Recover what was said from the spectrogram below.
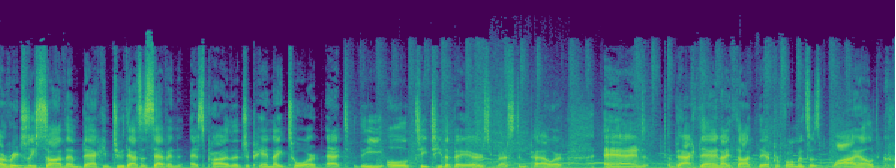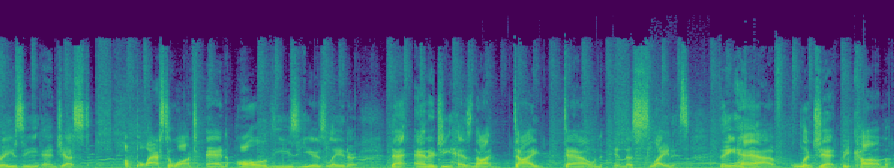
Originally saw them back in 2007 as part of the Japan Night Tour at the old TT the Bears, rest in power. And back then, I thought their performance was wild, crazy, and just a blast to watch. And all these years later, that energy has not died down in the slightest. They have legit become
